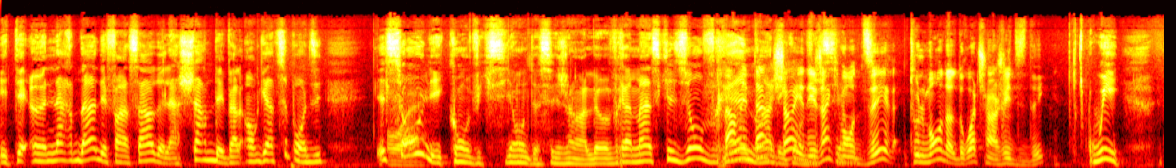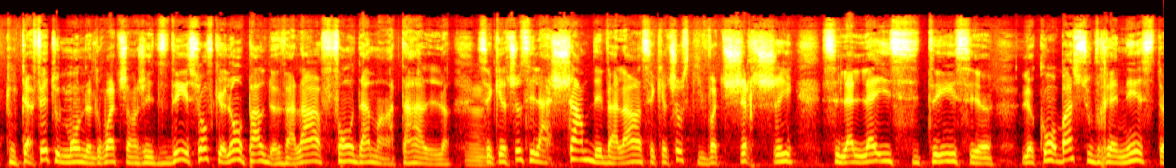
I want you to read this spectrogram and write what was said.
était un ardent défenseur de la Charte des valeurs. On regarde ça et on dit, quelles sont les convictions de ces gens-là? Vraiment, est-ce qu'ils ont vraiment. Mais en même temps, Richard, il y a des gens qui vont dire tout le monde a le droit de changer d'idée. Oui, tout à fait, tout le monde a le droit de changer d'idée. Sauf que là, on parle de valeurs fondamentales. Hmm. C'est quelque chose, c'est la charte des valeurs, c'est quelque chose qui va te chercher. C'est la laïcité, c'est euh, le combat souverainiste.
